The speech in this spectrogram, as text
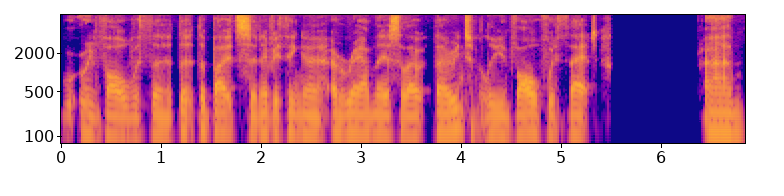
were involved with the, the, the boats and everything uh, around there, so they, they were intimately involved with that. Um,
